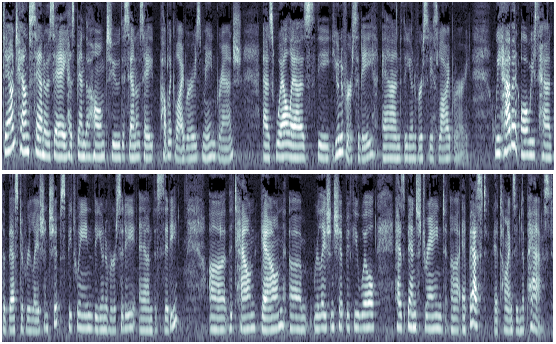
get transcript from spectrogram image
Downtown San Jose has been the home to the San Jose Public Library's main branch, as well as the university and the university's library. We haven't always had the best of relationships between the university and the city. Uh, the town gown um, relationship, if you will, has been strained uh, at best at times in the past.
